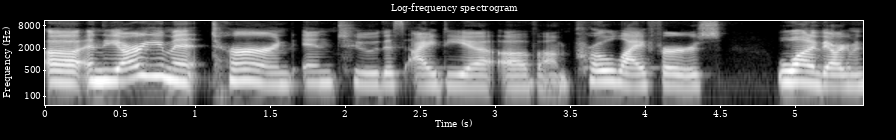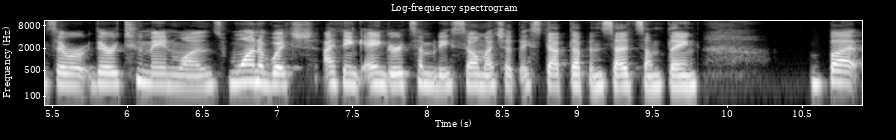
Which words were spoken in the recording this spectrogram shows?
Uh, and the argument turned into this idea of um, pro lifers. One of the arguments, there were, there were two main ones, one of which I think angered somebody so much that they stepped up and said something. But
